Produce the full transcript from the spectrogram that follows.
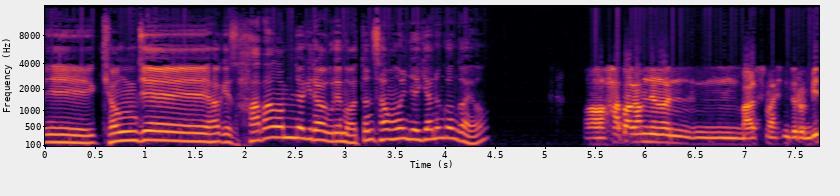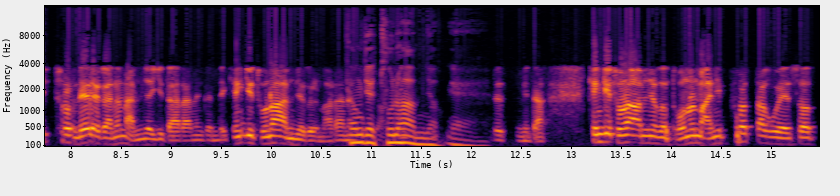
이 경제학에서 하방 압력이라고 그러면 어떤 상황을 얘기하는 건가요? 어, 하방 압력은 음, 말씀하신 대로 밑으로 내려가는 압력이다라는 건데 경기 둔화 압력을 말하는 경제 거죠. 둔화 압력. 예. 그렇습니다. 경기 둔화 압력은 돈을 많이 풀었다고 해서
